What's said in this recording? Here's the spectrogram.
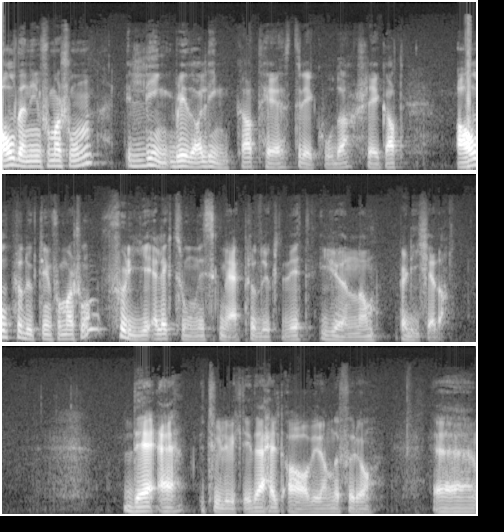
all den informasjonen blir da linka til strekkoda, slik at all produktinformasjon flyr elektronisk med produktet ditt gjennom verdikjeda. Det er utrolig viktig. Det er helt avgjørende for å eh,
